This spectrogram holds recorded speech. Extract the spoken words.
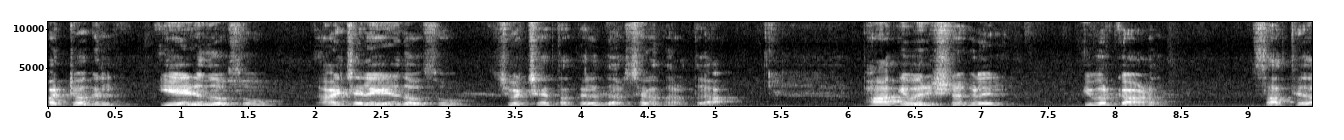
പറ്റുമെങ്കിൽ ഏഴ് ദിവസവും ആഴ്ചയിൽ ഏഴ് ദിവസവും ശിവക്ഷേത്രത്തിൽ ദർശനം നടത്തുക. ഭാഗ്യപരീക്ഷണങ്ങളിൽ ഇവർക്കാണ് സാധ്യത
